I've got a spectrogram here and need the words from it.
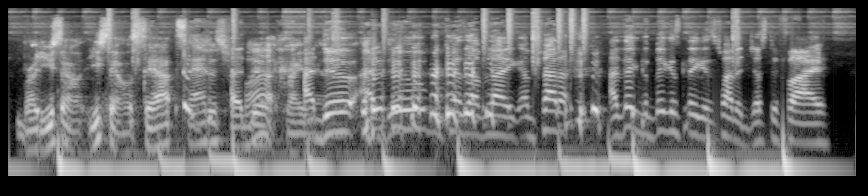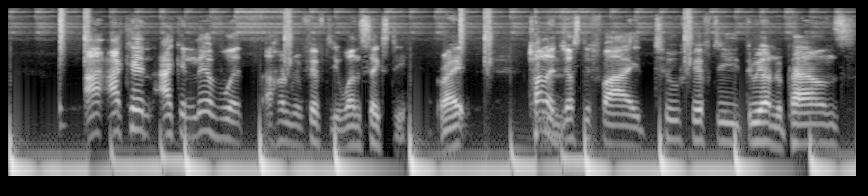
bro, you sound you sound sad, sad as I do. right I now. do. I do because I'm like I'm trying to. I think the biggest thing is trying to justify. I, I can I can live with 150, 160, right? Trying Mm. to justify 250, 300 pounds,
